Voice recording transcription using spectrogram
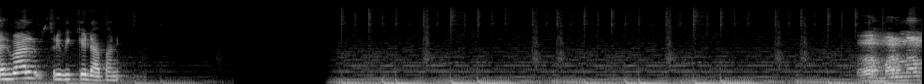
અહેવાલ શ્રી વિકે ડાભાણી. મારું નામ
